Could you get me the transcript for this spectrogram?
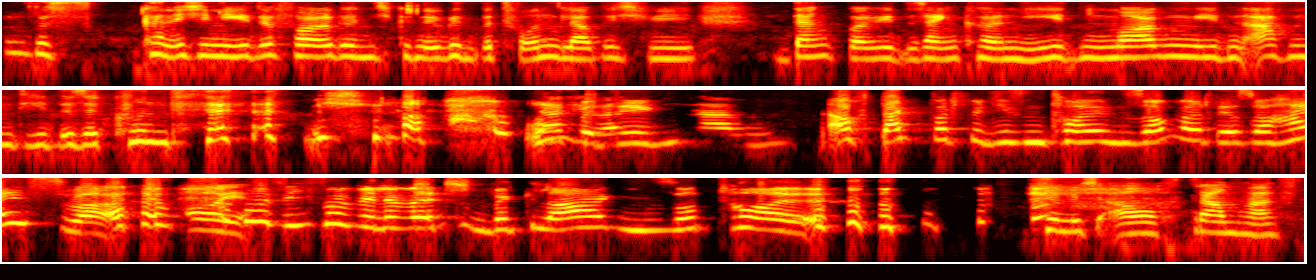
das kann ich in jeder Folge nicht genügend betonen, glaube ich, wie dankbar wir sein können. Jeden Morgen, jeden Abend, jede Sekunde. ja, unbedingt. Auch dankbar für diesen tollen Sommer, der so heiß war. Oh, ja. Wo sich so viele Menschen beklagen. So toll. Für mich auch. Traumhaft.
